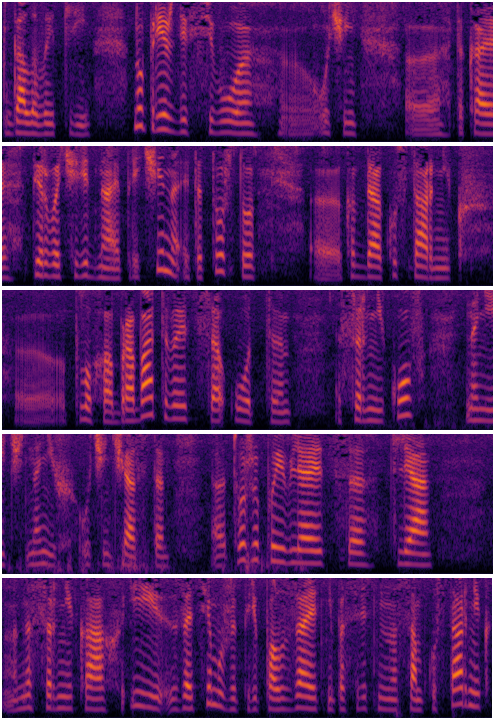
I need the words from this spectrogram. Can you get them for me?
галовой тли? Ну, прежде всего, э, очень э, такая первоочередная причина – это то, что когда кустарник плохо обрабатывается от сорняков, на них, на них очень часто э, тоже появляется тля на сорняках и затем уже переползает непосредственно на сам кустарник,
